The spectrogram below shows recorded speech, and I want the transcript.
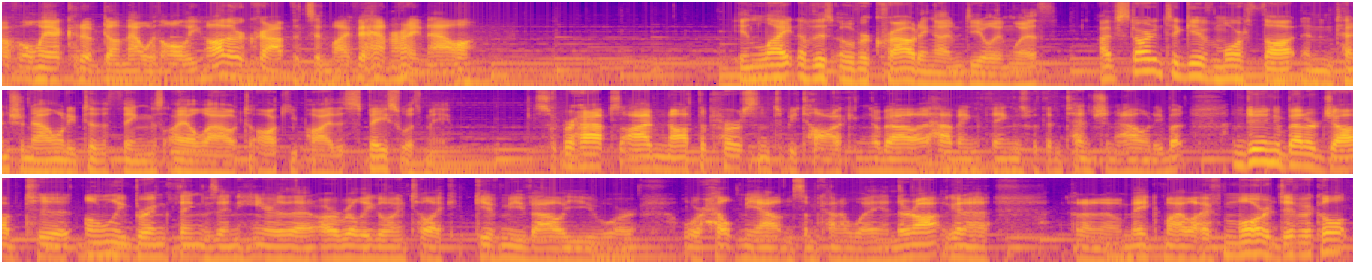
If only I could have done that with all the other crap that's in my van right now. In light of this overcrowding I'm dealing with, I've started to give more thought and intentionality to the things I allow to occupy the space with me. So perhaps I'm not the person to be talking about having things with intentionality, but I'm doing a better job to only bring things in here that are really going to like give me value or or help me out in some kind of way, and they're not gonna I don't know, make my life more difficult.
